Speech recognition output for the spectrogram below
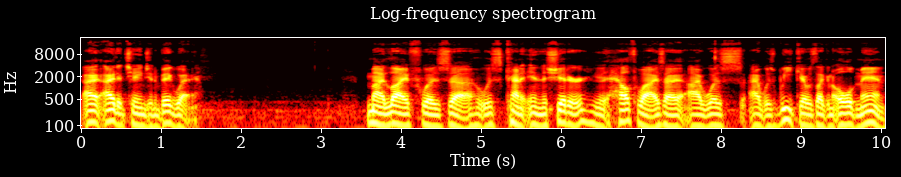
I, I, had to change in a big way. My life was uh, was kind of in the shitter health wise. I, I was I was weak. I was like an old man.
